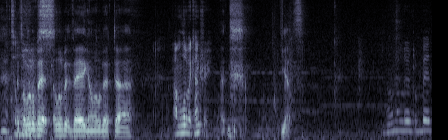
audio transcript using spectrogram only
To It's a little bit a little bit vague and a little bit. Uh, I'm a little bit country. yes, I'm a little bit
